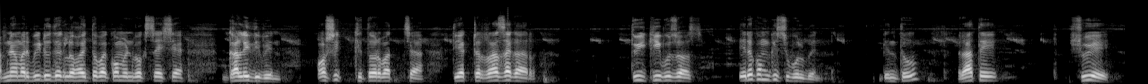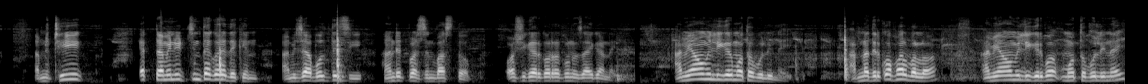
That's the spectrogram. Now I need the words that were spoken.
আপনি আমার ভিডিও দেখলে হয়তো বা কমেন্ট বক্সে এসে গালি দিবেন। অশিক্ষিতর বাচ্চা, তুই একটা রাজাগার তুই কি বুঝস? এরকম কিছু বলবেন। কিন্তু রাতে শুয়ে আপনি ঠিক একটা মিনিট চিন্তা করে দেখেন, আমি যা বলতেছি হান্ড্রেড পার্সেন্ট বাস্তব, অস্বীকার করার কোনো জায়গা নাই। আমি আওয়ামী লীগের মতো বলি নাই। আপনাদের কপাল ভালো, আমি আওয়ামী লীগের মতো বলি নাই।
